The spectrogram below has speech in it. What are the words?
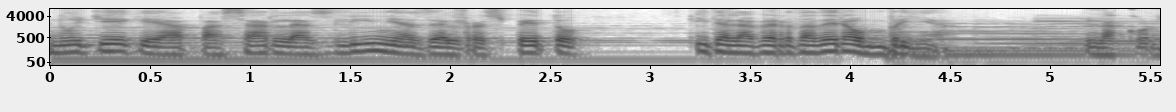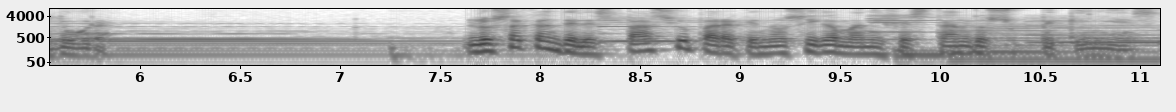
no llegue a pasar las líneas del respeto y de la verdadera hombría, la cordura. Lo sacan del espacio para que no siga manifestando su pequeñez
